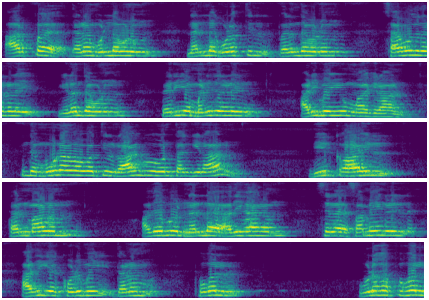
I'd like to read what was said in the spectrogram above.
அற்ப தனம் உள்ளவனும் நல்ல குணத்தில் பிறந்தவனும் சகோதரர்களை இழந்தவனும் பெரிய மனிதர்களின் அடிமையும் ஆகிறான். இந்த மூணாம் பாவத்தில் ராகு பகவான் தங்கினால் தீர்க்காயில் தன்மானம் அதேபோல் நல்ல அதிகாரம் சில சமயங்களில் அதிக கொடுமை தனம் புகழ் உலக புகழ்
